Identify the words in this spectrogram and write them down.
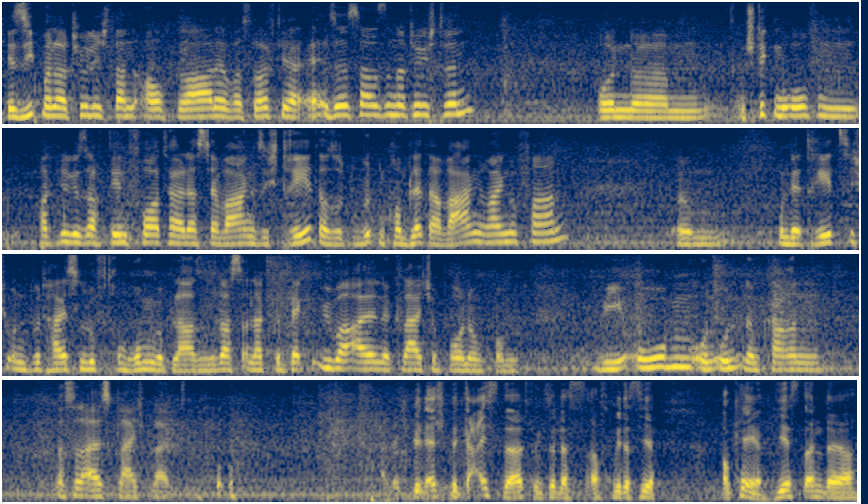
Hier sieht man natürlich dann auch gerade, was läuft hier, Elsässer sind natürlich drin. Und ähm, ein Stickenofen hat wie gesagt den Vorteil, dass der Wagen sich dreht. Also wird ein kompletter Wagen reingefahren. Ähm, und der dreht sich und wird heiße Luft drumherum geblasen, sodass an das Gebäck überall eine gleiche Bräunung kommt. Wie oben und unten im Karren, dass das alles gleich bleibt. Also ich bin echt begeistert, finde ich so, dass auch wie das hier. Okay, hier ist dann der.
